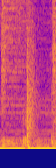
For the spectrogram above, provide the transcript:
paper.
